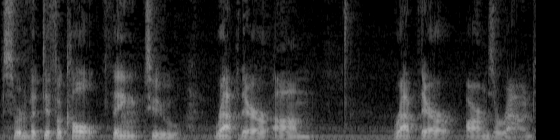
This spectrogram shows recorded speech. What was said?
sort of a difficult thing to wrap their um, wrap their arms around.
